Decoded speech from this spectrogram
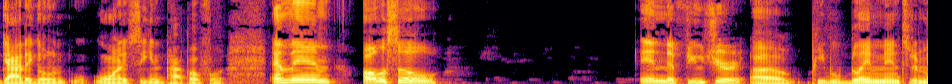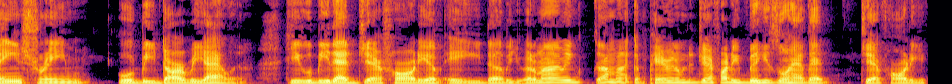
guy they're gonna want to see and pop up for, and then also in the future, uh, people blending into the mainstream would be Darby Allin. He would be that Jeff Hardy of AEW. I'm not, I mean, I'm not comparing him to Jeff Hardy, but he's gonna have that Jeff Hardy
